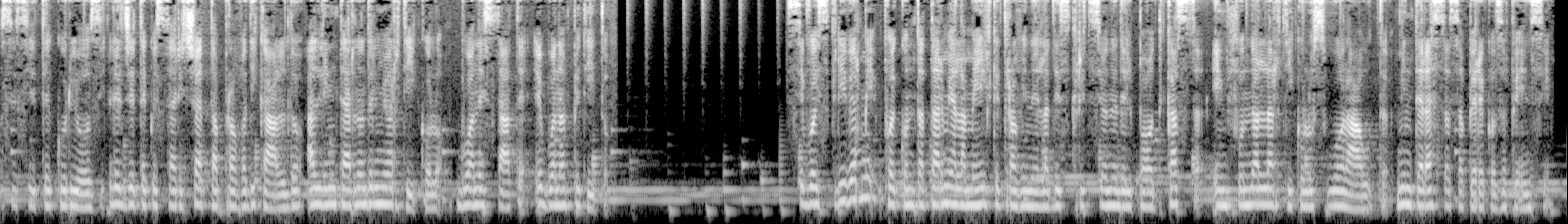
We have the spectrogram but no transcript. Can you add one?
se siete curiosi, leggete questa ricetta a prova di caldo all'interno del mio articolo. Buona estate e buon appetito! Se vuoi scrivermi, puoi contattarmi alla mail che trovi nella descrizione del podcast e in fondo all'articolo su All Out. Mi interessa sapere cosa pensi.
